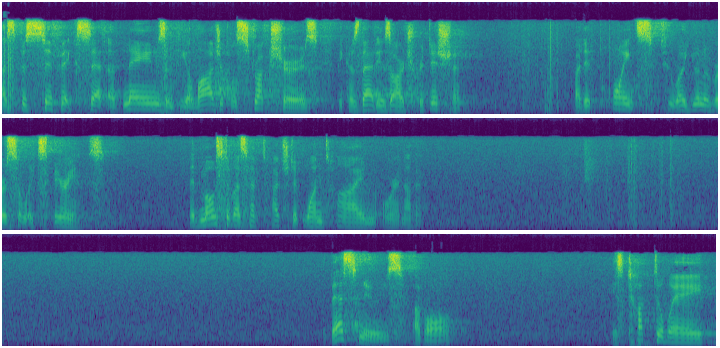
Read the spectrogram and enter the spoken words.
a specific set of names and theological structures because that is our tradition. But it points to a universal experience that most of us have touched at one time or another. The best news of all is tucked away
